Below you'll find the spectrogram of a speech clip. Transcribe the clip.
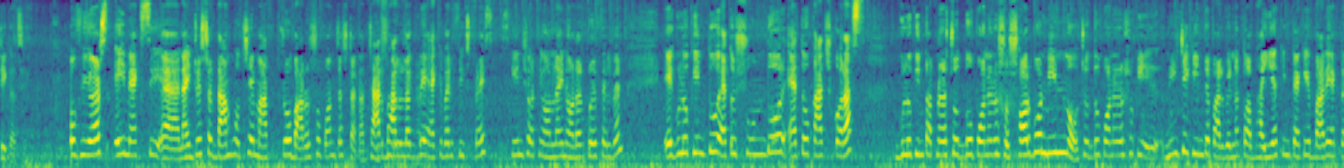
ঠিক আছে। ভিউয়ার্স এই ম্যাক্সি নাইট ড্রেসটার দাম হচ্ছে মাত্র বারোশো পঞ্চাশ টাকা। যার ভালো লাগবে একেবারে ফিক্সড প্রাইস স্ক্রিনশট নিয়ে অনলাইনে অর্ডার করে ফেলবেন। এগুলো কিন্তু এত সুন্দর এত কাজ করা গুলো কিন্তু আপনারা চোদ্দ পনেরোশো সর্বনিম্ন চোদ্দ পনেরোশো কি নিচে কিনতে পারবেন না। তো ভাইয়া কিন্তু একেবারে একটা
